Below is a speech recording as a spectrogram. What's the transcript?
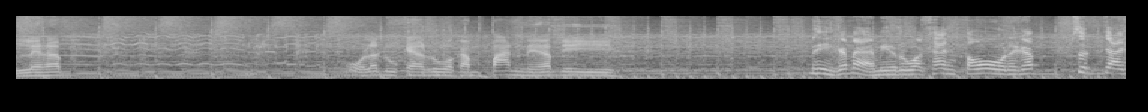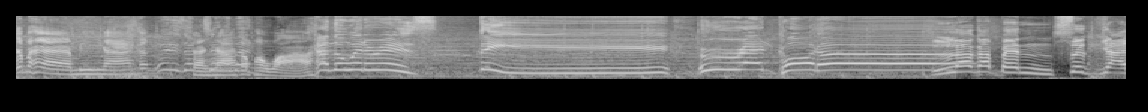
ลเลยครับ โอ้แล้วดูแกรัวกำปั้นเนี่ยครับดีนี่ครับแหมมีรัวแข้งโต้นะครับศึกใหญ่ก็แหมมีงาครับ Ladies and แข่งงานก็ gentlemen, ผวา And the winner is the red corner. แล้วก็เป็นศึกใหญ่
